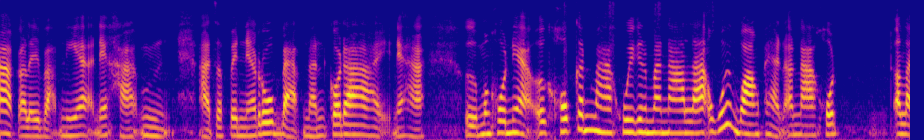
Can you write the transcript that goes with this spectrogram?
ากๆอะไรแบบนี้นะคะอืมอาจจะเป็นในรูปแบบนั้นก็ได้นะคะเออบางคนเนี่ยเออคบกันมาคุยกันมานานแล้วโอ้ยวางแผนอนาคตอะไร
